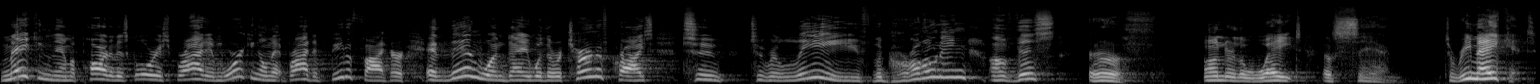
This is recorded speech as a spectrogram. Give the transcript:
making them a part of his glorious bride, and working on that bride to beautify her. And then one day, with the return of Christ, to, to relieve the groaning of this earth under the weight of sin, to remake it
